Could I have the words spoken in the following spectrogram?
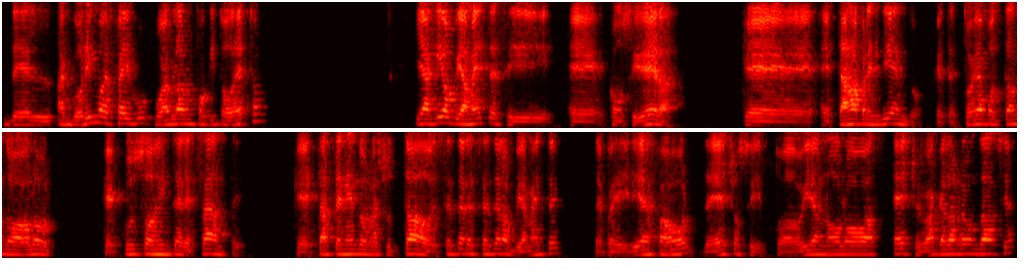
del algoritmo de Facebook, voy a hablar un poquito de esto. Y aquí, obviamente, si eh, consideras que estás aprendiendo, que te estoy aportando valor, el curso es interesante, que estás teniendo resultados, etcétera, etcétera, obviamente te pediría de favor, de hecho, si todavía no lo has hecho, igual que la redundancia,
